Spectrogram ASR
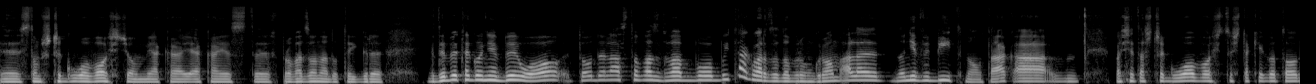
y, z tą szczegółowością, jaka, jaka jest y, wprowadzona do tej gry. Gdyby tego nie było, to The Last of Us 2 byłoby i tak bardzo dobrą grą, ale no nie wybitną, tak? A mm, właśnie ta szczegółowość, coś takiego, to,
